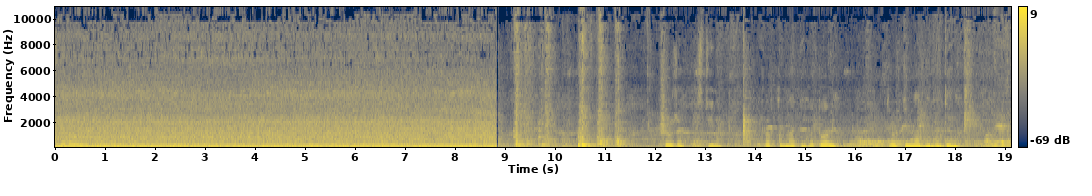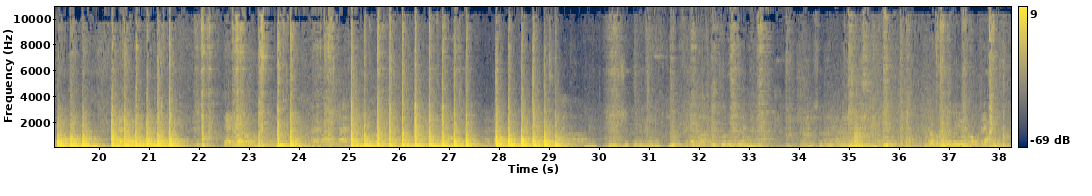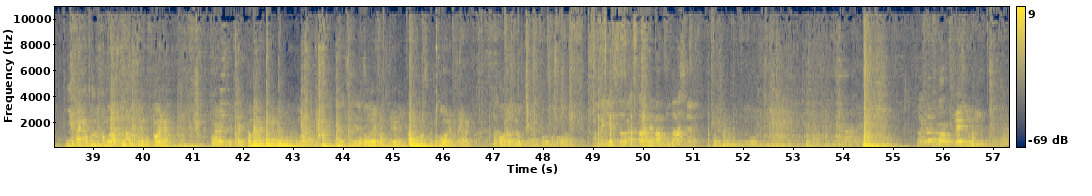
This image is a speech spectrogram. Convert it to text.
складової. Тут вже стіни трьохкімнатні готові. Трьохкімнатна квартира. Вже перегородки поробили. Ось отака. Ні, пані були то можна туди підтримати. Коля, Коля, степай. Кому ви не були? Дозволили підтримати, будь ласка. Дозволили підтримати. Дозволили підтримати. Дозволили підтримати. А мені сто раз стане вам туди ще.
